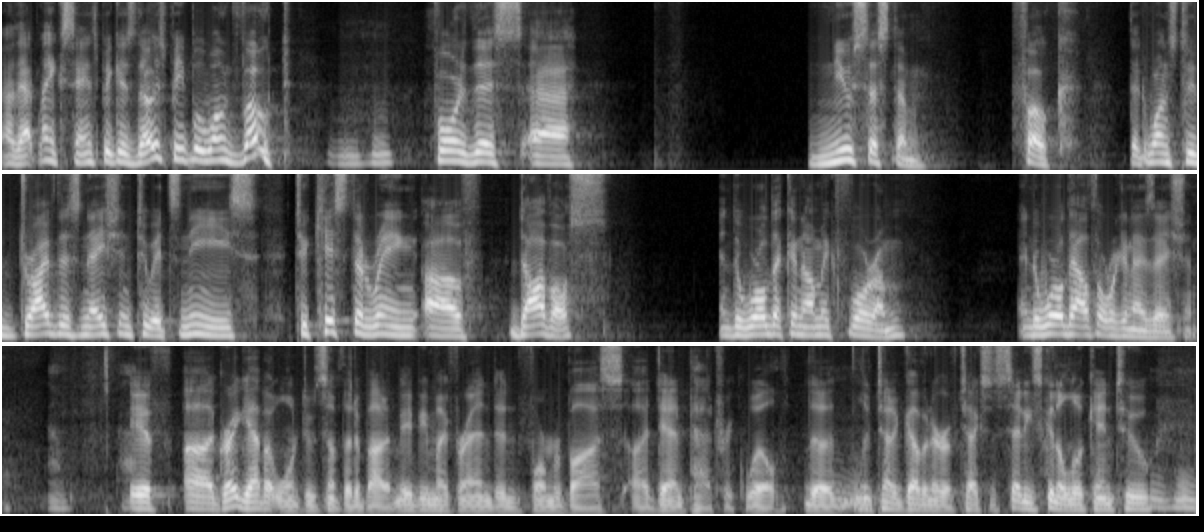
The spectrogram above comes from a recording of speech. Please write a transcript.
Now that makes sense because those people won't vote. Mm-hmm for this uh, new system folk that wants to drive this nation to its knees to kiss the ring of Davos and the World Economic Forum and the World Health Organization. If uh, Greg Abbott won't do something about it, maybe my friend and former boss, uh, Dan Patrick, will. The mm-hmm. lieutenant governor of Texas said he's going to look into mm-hmm.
